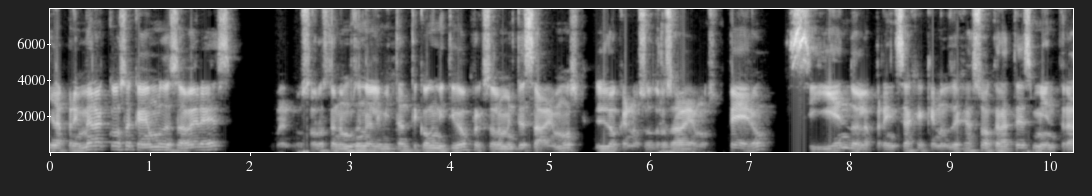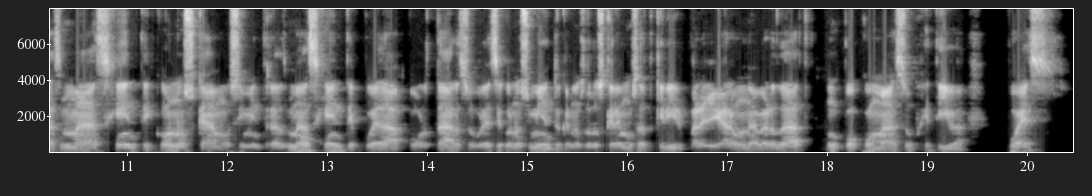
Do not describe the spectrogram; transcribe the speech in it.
la primera cosa que debemos de saber es, bueno, nosotros tenemos una limitante cognitiva porque solamente sabemos lo que nosotros sabemos, pero siguiendo el aprendizaje que nos deja Sócrates, mientras más gente conozcamos y mientras más gente pueda aportar sobre ese conocimiento que nosotros queremos adquirir para llegar a una verdad un poco más objetiva, pues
